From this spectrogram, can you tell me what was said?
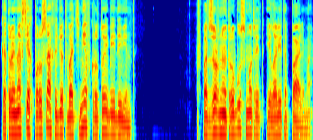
который на всех парусах идет во тьме в крутой бейдевинт. В подзорную трубу смотрит и Лолита Пальма.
